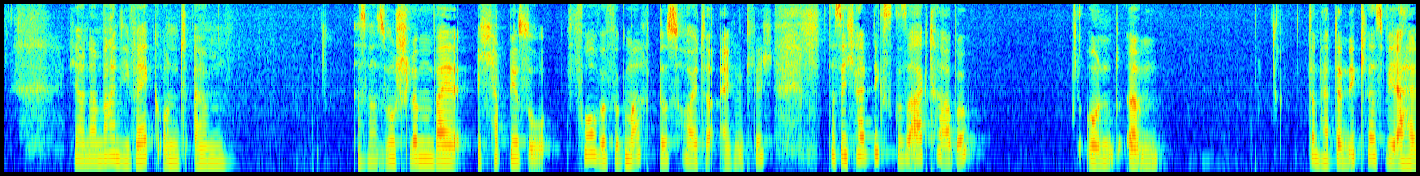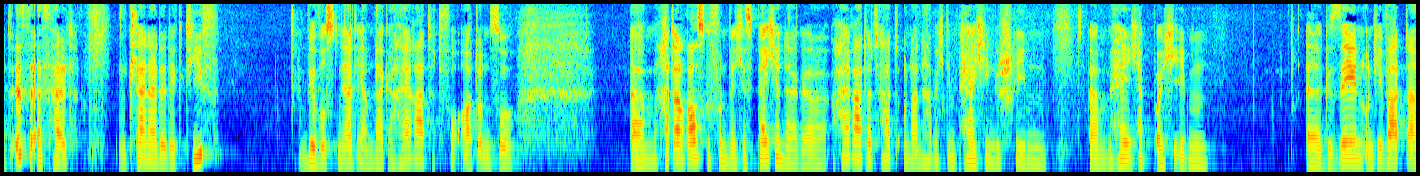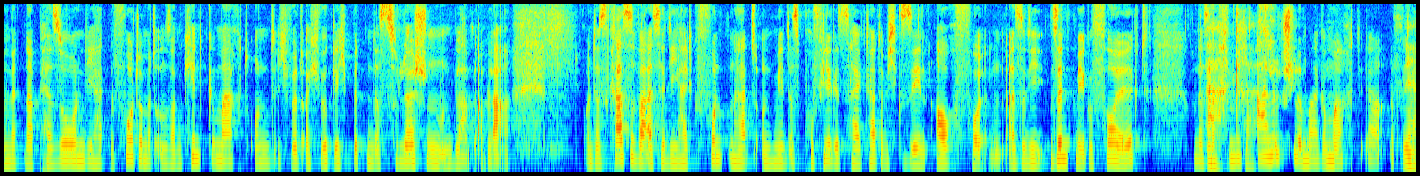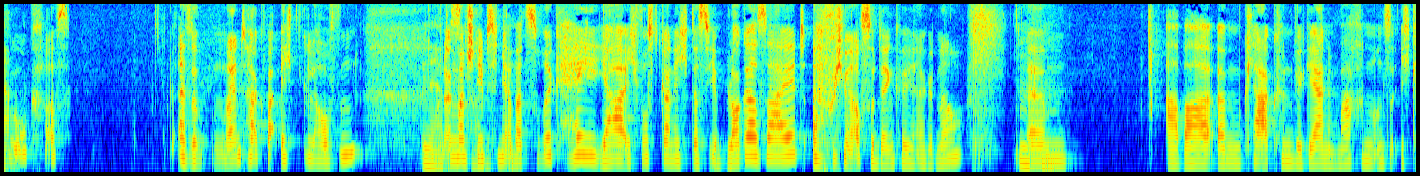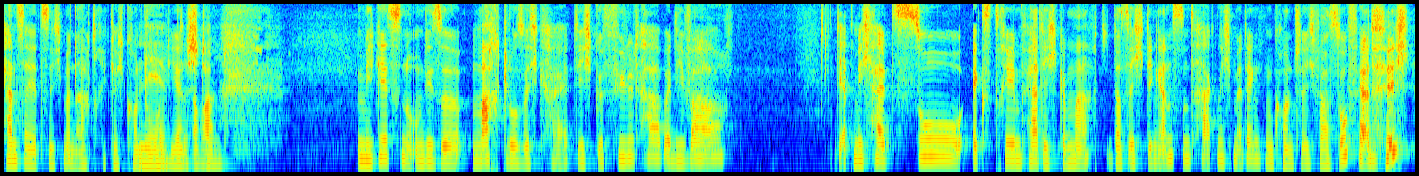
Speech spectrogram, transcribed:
Ja, und dann waren die weg und ähm, es war so schlimm, weil ich habe mir so Vorwürfe gemacht, bis heute eigentlich, dass ich halt nichts gesagt habe. Und ähm, dann hat der Niklas, wie er halt ist, er ist halt ein kleiner Detektiv. Wir wussten ja, die haben da geheiratet vor Ort und so. Ähm, hat dann rausgefunden, welches Pärchen da geheiratet hat. Und dann habe ich dem Pärchen geschrieben, ähm, hey, ich habe euch eben äh, gesehen und ihr wart da mit einer Person, die hat ein Foto mit unserem Kind gemacht und ich würde euch wirklich bitten, das zu löschen und bla bla bla. Und das Krasse war, als er die halt gefunden hat und mir das Profil gezeigt hat, habe ich gesehen, auch Folgen. Also die sind mir gefolgt und das hat Ach, für mich krass. alles schlimmer gemacht. Ja, das Ja. so krass. Also mein Tag war echt gelaufen. Ja, und irgendwann schrieb sie mir aber zurück, hey, ja, ich wusste gar nicht, dass ihr Blogger seid. Wo ich mir auch so denke, ja, genau. Mhm. Ähm, aber ähm, klar können wir gerne machen. Und so. ich kann es ja jetzt nicht mehr nachträglich kontrollieren. das aber mir geht es nur um diese Machtlosigkeit, die ich gefühlt habe. Die war, die hat mich halt so extrem fertig gemacht, dass ich den ganzen Tag nicht mehr denken konnte. Ich war so fertig.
